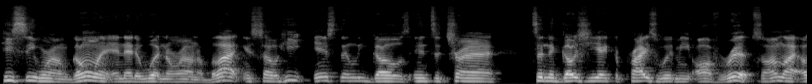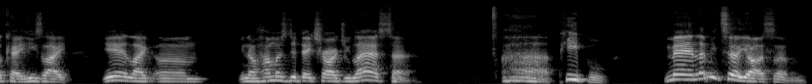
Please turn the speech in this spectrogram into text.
He see where I'm going and that it wasn't around the block. And so he instantly goes into trying to negotiate the price with me off rip. So I'm like, okay, he's like, yeah, like, um, you know, how much did they charge you last time? Ah, people, man, let me tell y'all something.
